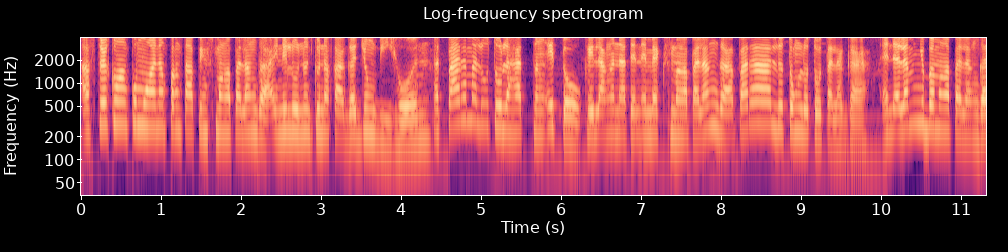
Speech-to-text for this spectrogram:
After ko nga kumuha ng pang toppings mga palangga, ay nilunod ko na kagad yung bihon. At para maluto lahat ng ng ito, kailangan natin i-mix mga palangga para lutong-luto talaga. And alam nyo ba mga palangga,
